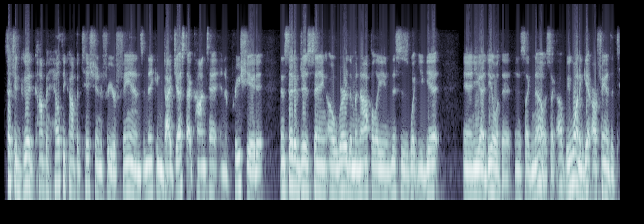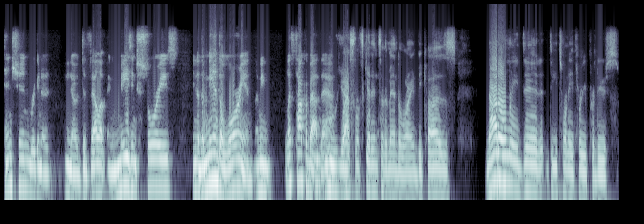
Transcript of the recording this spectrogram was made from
such a good comp- healthy competition for your fans and they can digest that content and appreciate it instead of just saying oh we're the monopoly and this is what you get and you got to deal with it. And it's like no it's like oh we want to get our fans attention. We're going to you know develop amazing stories. You know the mandalorian i mean let's talk about that. Ooh, yes, let's get into the Mandalorian because not only did D23 produce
